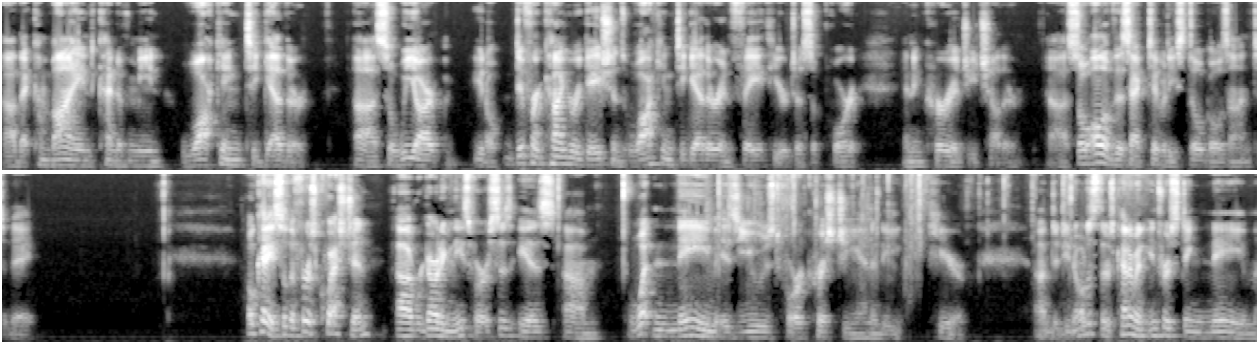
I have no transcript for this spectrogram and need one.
uh, that combined kind of mean walking together. Uh, so we are, you know, different congregations walking together in faith here to support and encourage each other. Uh, so all of this activity still goes on today. Okay, so the first question uh, regarding these verses is um, what name is used for Christianity here? Um, did you notice there's kind of an interesting name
